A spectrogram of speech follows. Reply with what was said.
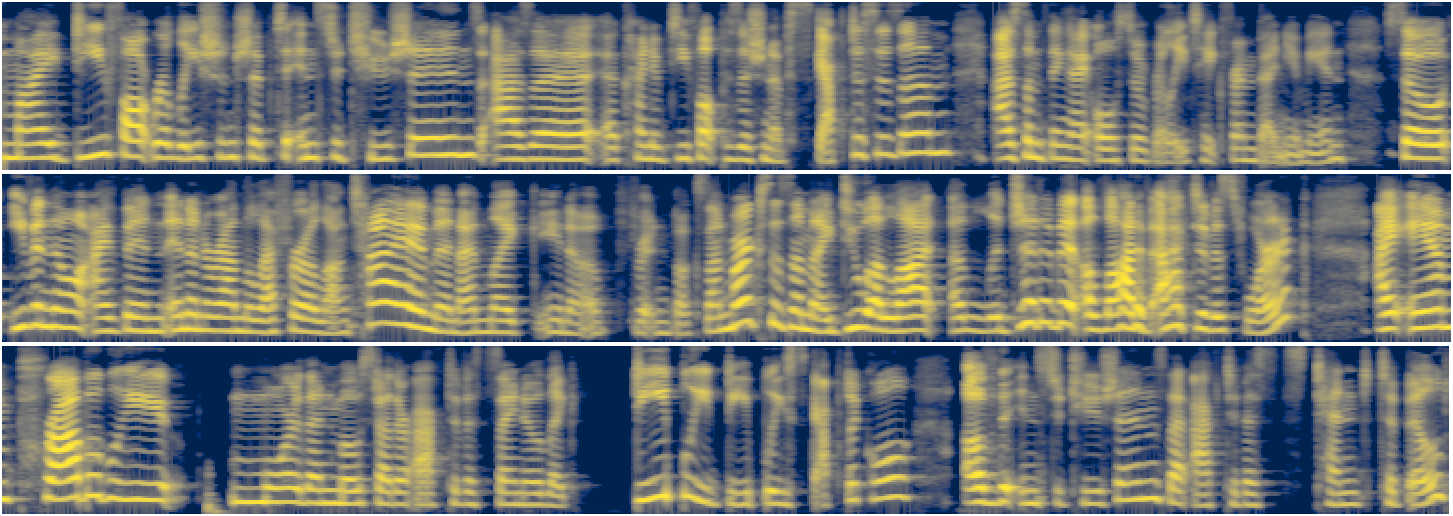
my default relationship to institutions as a, a, kind of default position of skepticism as something I also really take from Benjamin. So even though I've been in and around the left for a long time and I'm like, you know, written books on Marxism and I do a lot, a legitimate, a lot of activist work, I am probably more than most other activists I know, like deeply, deeply skeptical of the institutions that activists tend to build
